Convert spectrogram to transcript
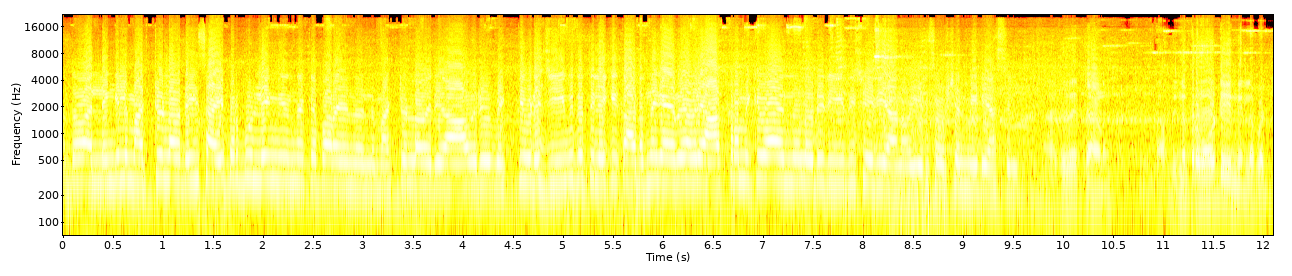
അതോ അല്ലെങ്കിൽ മറ്റുള്ളവരുടെ ഈ സൈബർ ബുള്ളിങ് എന്നൊക്കെ പറയുന്നല്ലോ മറ്റുള്ളവർ ആ ഒരു വ്യക്തിയുടെ ജീവിതത്തിലേക്ക് കടന്നു കയറി അവരെ ആക്രമിക്കുക എന്നുള്ള ഒരു രീതി ശരിയാണോ ഈ ഒരു സോഷ്യൽ മീഡിയാസിൽ അത് തെറ്റാണ്. അതിനെ പ്രൊമോട്ട് ചെയ്യുന്നില്ല ബട്ട്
